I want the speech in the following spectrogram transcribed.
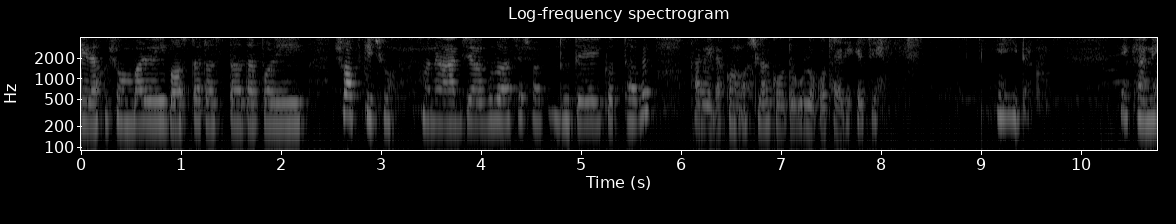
এই দেখো সোমবারে এই বস্তা টস্তা, তারপরে এই সব কিছু মানে আর যাগুলো আছে সব ধুতে এই করতে হবে। আর এই দেখো মশলার কৌটোগুলো কোথায় রেখেছি। এই দেখো, এখানে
